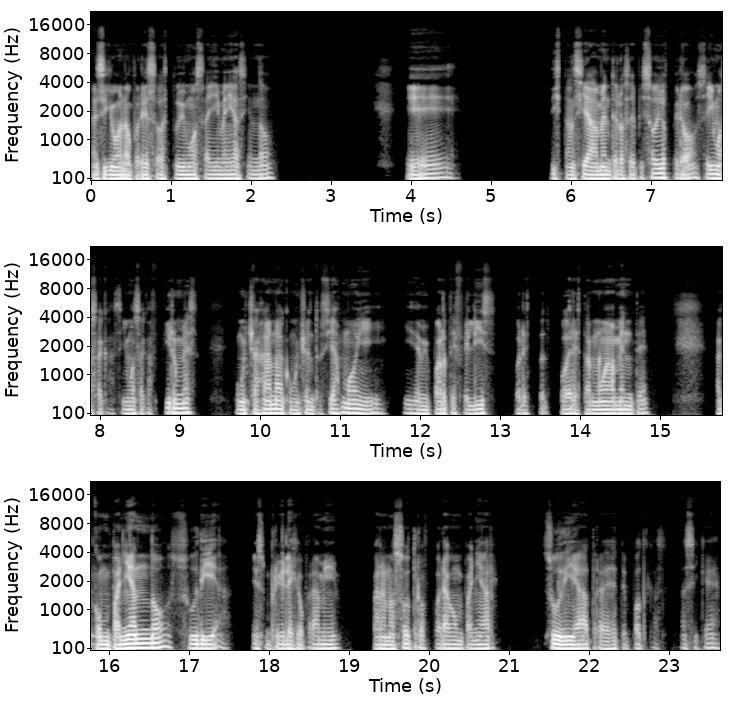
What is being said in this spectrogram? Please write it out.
Así que bueno, por eso estuvimos ahí medio haciendo eh, distanciadamente los episodios, pero seguimos acá, seguimos acá firmes, con muchas ganas, con mucho entusiasmo y, de mi parte feliz por poder estar nuevamente acompañando su día. Es un privilegio para mí, para nosotros, poder acompañar su día a través de este podcast. Así que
